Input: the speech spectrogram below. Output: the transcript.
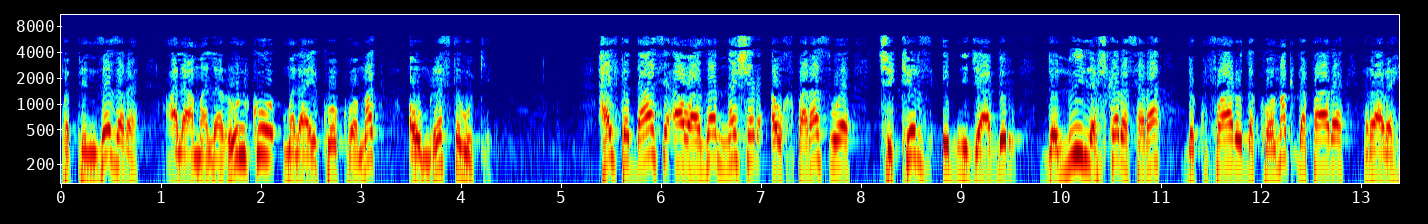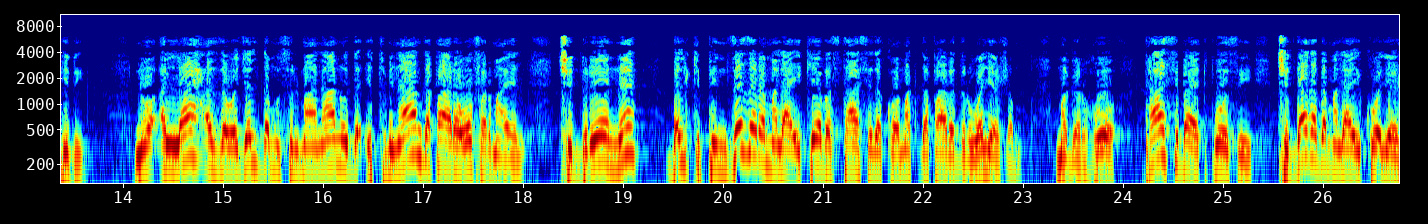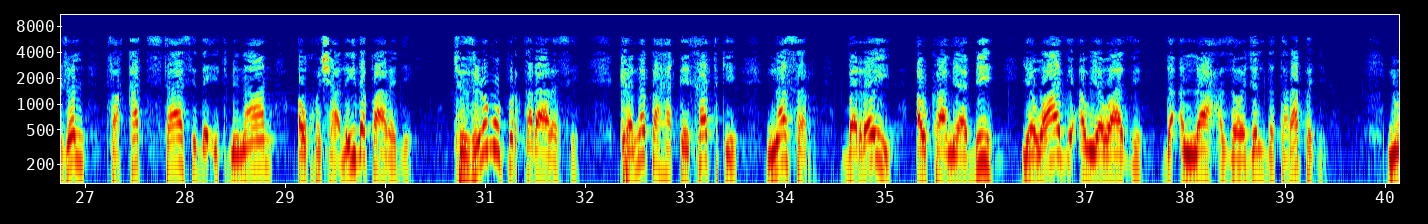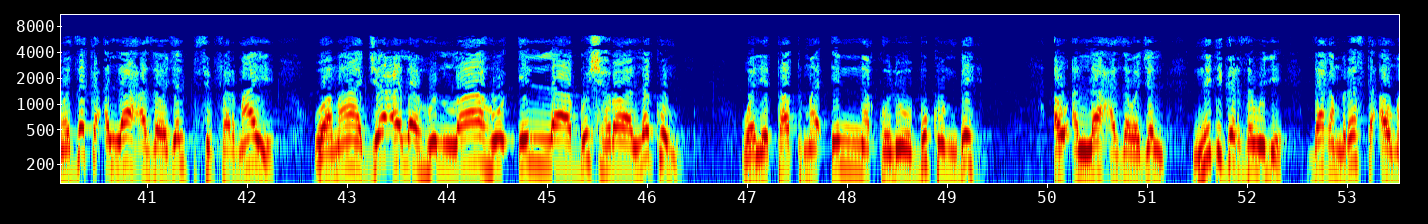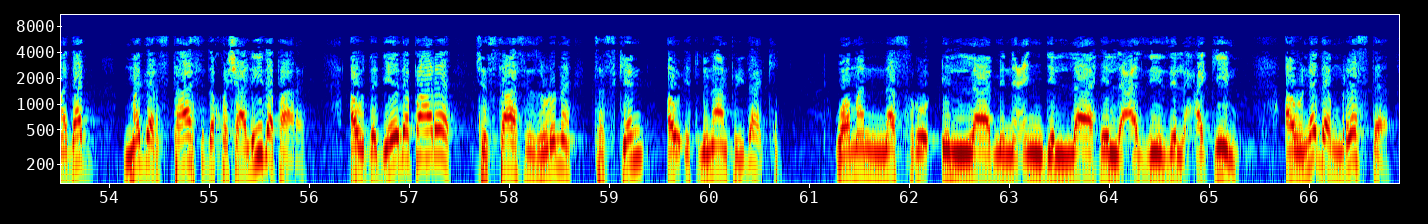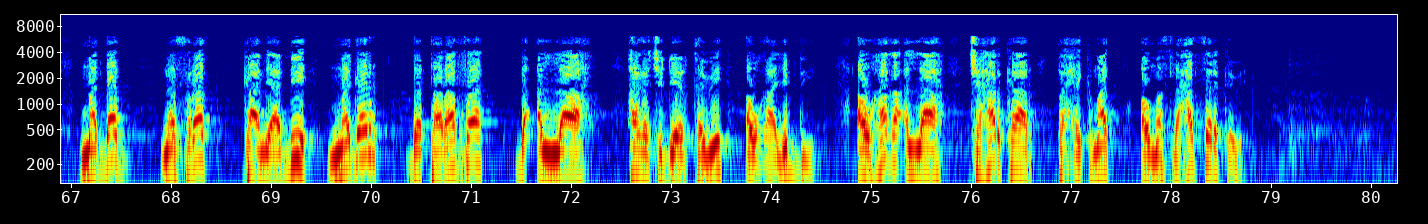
په پنځه زره علامه لرونکو ملایکو کومک او مرسته وکړي هلته داسې اوازه نشر او خپره سوه چې کرز ابن جابر د لوی لښکره سره د کفارو د کومک دپاره رارهي دی نو الله عز وجل د مسلمانانو د اطمینان دپاره وفرمایل چې درې نه بلکې پنځه زره ملایکې به ستاسې د کومک دپاره در ولېږم مګر هو تاسې باید پوه شئ چې دغه د ملایکو لېږل فقط ستاسې د اطمینان او خوشحالۍ دپاره دي چې زړه مو پر قراره سي که نه په حقیقت کې نصر بری او کامیابي یوازې او یوازې د الله عز وجل د طرفه دي نو ځکه الله عز وجل پسې فرمایي وما جعله الله الا بشرا لكم ولتطمئن قلوبكم به او الله عز وجل نه دي ګرځولي دغه مرسته او مدد مګر ستاسې د خوشحالۍ دپاره او د دې دپاره چې ستاسې زړونه تسکین او اطمینان پیدا کړي ومن نصر الا من عند الله العزیز الحکیم او نه د مرسته مدد نصرت کامیابي مګر د طرفه د الله هغه چې ډېر قوي او غالب دی او هغه الله چې هر کار په حکمت او مصلحت سره کوي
